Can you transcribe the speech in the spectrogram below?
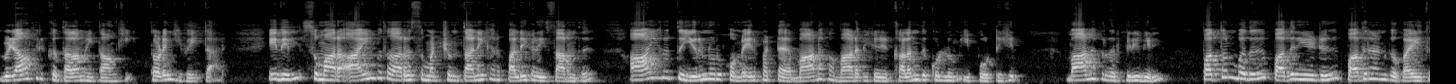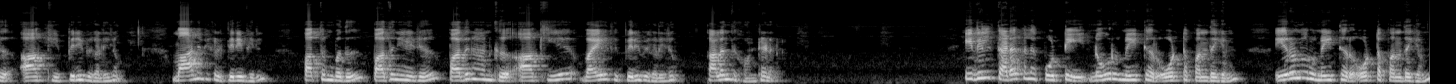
விழாவிற்கு தலைமை தாங்கி தொடங்கி வைத்தார். இதில் சுமார் ஐம்பது அரசு மற்றும் தனியார் பள்ளிகளை சார்ந்து ஆயிரத்து இருநூறுக்கும் மேற்பட்ட மாணவ மாணவிகள் கலந்து கொள்ளும் இப்போட்டியில் மாணவர்கள் பிரிவில் பத்தொன்பது பதினேழு பதினான்கு வயது ஆகிய பிரிவுகளிலும் மாணவிகள் பிரிவில் பத்தொன்பது பதினேழு பதினான்கு ஆகிய வயது பிரிவுகளிலும் கலந்து கொண்டனர். இதில் தடகள போட்டி நூறு மீட்டர் ஓட்டப்பந்தயம் இருநூறு மீட்டர் ஓட்டப்பந்தயம்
